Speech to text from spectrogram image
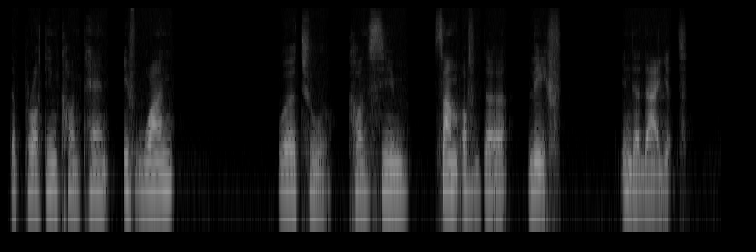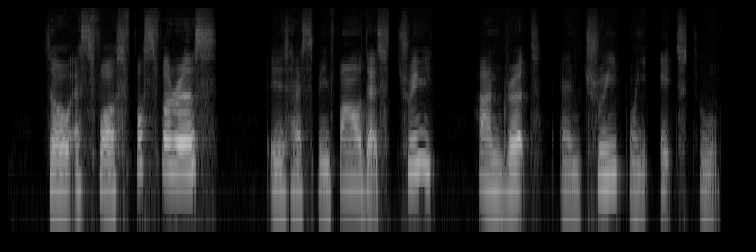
the protein content if one were to consume some of the leaf in the diet. So as for phosphorus, it has been found that 303.8 to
